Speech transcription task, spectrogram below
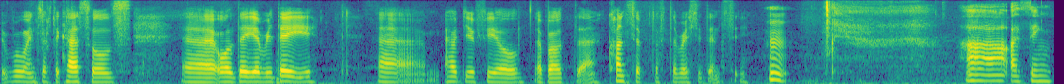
ruins of the castles uh, all day every day. Um, how do you feel about the concept of the residency? Hmm. Uh, I think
